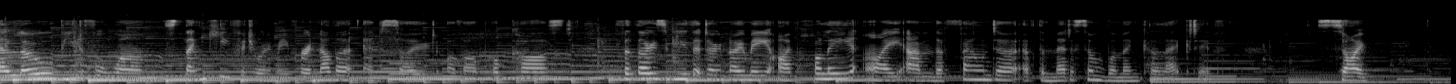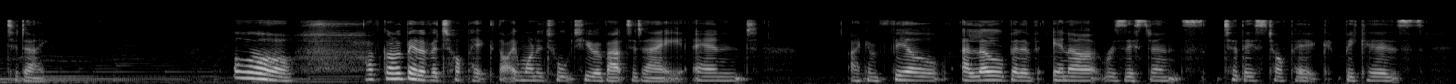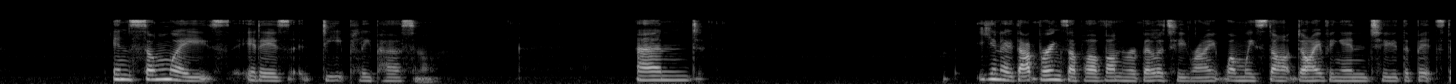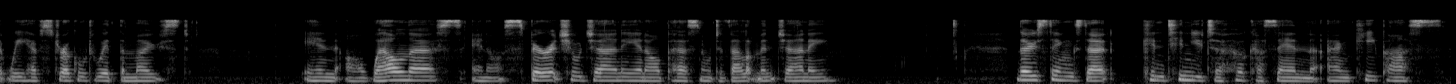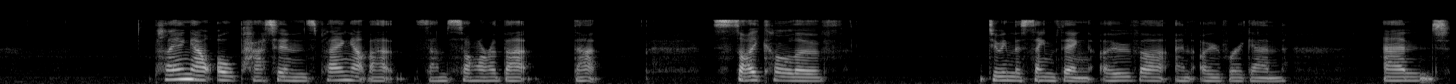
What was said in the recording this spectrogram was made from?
Hello, beautiful ones. Thank you for joining me for another episode of our podcast. For those of you that don't know me, I'm Holly. I am the founder of the Medicine Woman Collective. So, today, oh, I've got a bit of a topic that I want to talk to you about today, and I can feel a little bit of inner resistance to this topic because in some ways, it is deeply personal. And, you know, that brings up our vulnerability, right? When we start diving into the bits that we have struggled with the most in our wellness, in our spiritual journey, in our personal development journey. Those things that continue to hook us in and keep us playing out old patterns, playing out that samsara, that that cycle of doing the same thing over and over again. And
